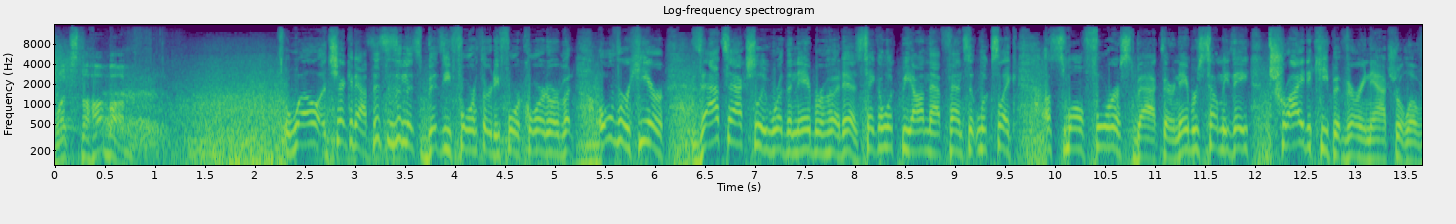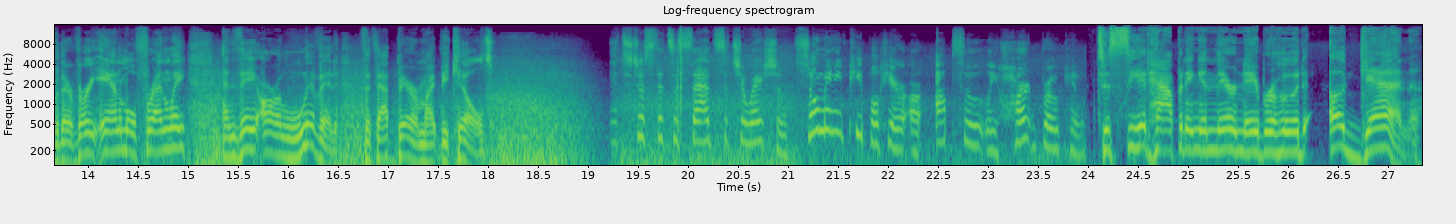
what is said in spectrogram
what's the hubbub? Well, check it out. This is in this busy 434 corridor, but over here, that's actually where the neighborhood is. Take a look beyond that fence. It looks like a small forest back there. Neighbors tell me they try to keep it very natural over there, very animal friendly, and they are livid that that bear might be killed. It's just, it's a sad situation. So many people here are absolutely heartbroken. To see it happening in their neighborhood again.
